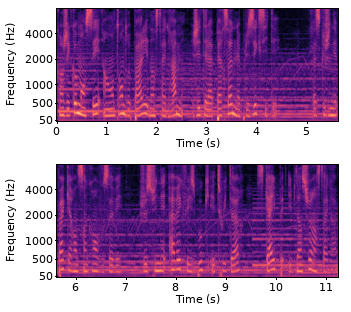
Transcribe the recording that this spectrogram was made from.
Quand j'ai commencé à entendre parler d'Instagram, j'étais la personne la plus excitée. Parce que je n'ai pas 45 ans, vous savez. Je suis née avec Facebook et Twitter, Skype et bien sûr Instagram.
